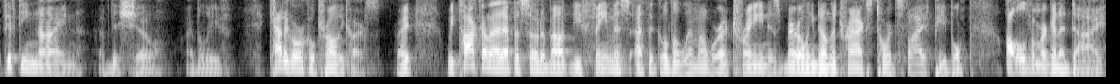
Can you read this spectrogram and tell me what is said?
59 of this show, I believe, categorical trolley cars, right? We talked on that episode about the famous ethical dilemma where a train is barreling down the tracks towards five people. All of them are going to die.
